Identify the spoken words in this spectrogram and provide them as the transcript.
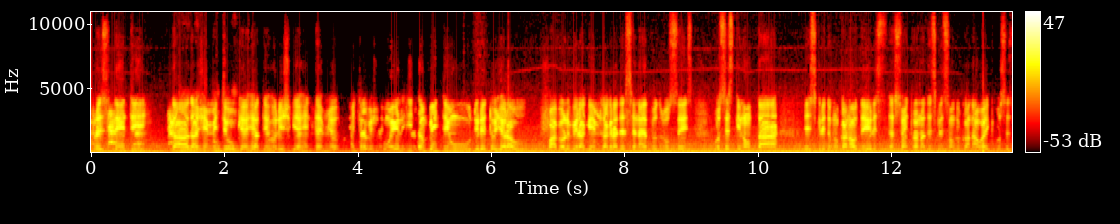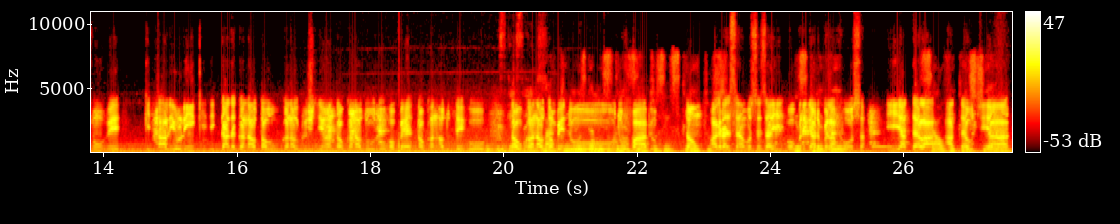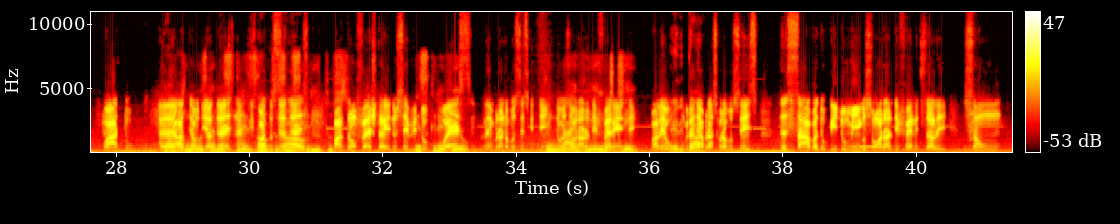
presidente da, da GMT, o direita. QRA Terrorista, que a gente terminou a entrevista com ele, e também tem o diretor-geral o Fábio Oliveira Games, agradecendo aí a todos vocês. Vocês que não tá inscrito no canal deles, é só entrar na descrição do canal aí que vocês vão ver que tá ali o link de cada canal, tá o canal do Cristiano, tá o canal do, do Roberto, tá o canal do Terror, tá o canal também do, do Fábio. 300 Então, agradecendo a vocês aí, obrigado pela força e até lá. Salve, até o dia Cristiano. 4, é, até o dia Games, 10, né? De 4 300 até 10. inscritos. Patrão Festa aí no servidor Escreveu. QS. Lembrando a vocês que tem, Tem dois live horários diferentes. Valeu? Ele um grande tá. abraço pra vocês. De sábado e domingo são horários diferentes ali. São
